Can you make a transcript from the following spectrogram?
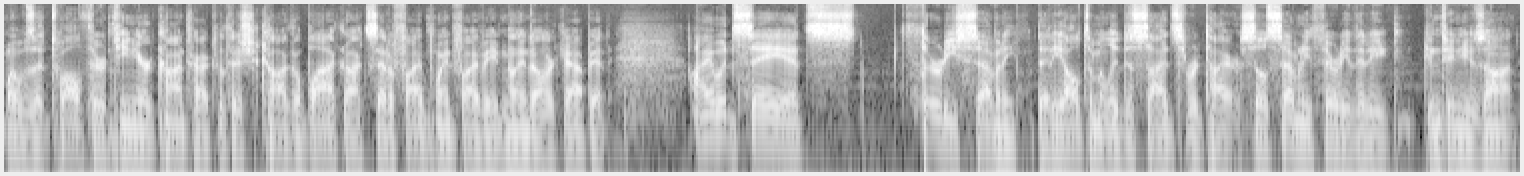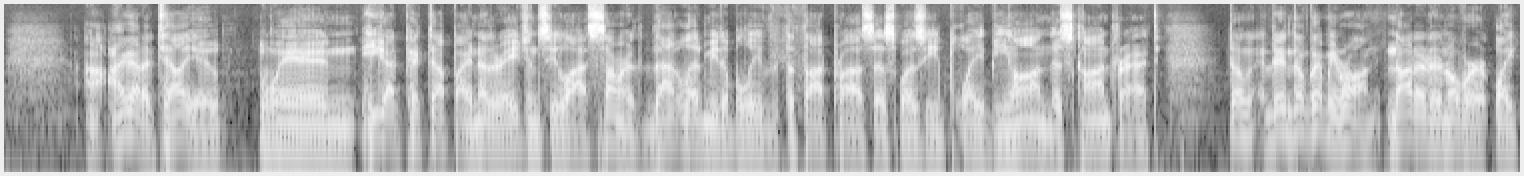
what was it, 12, 13 year contract with the Chicago Blackhawks at a 5.58 million dollar cap hit. I would say it's 30 70 that he ultimately decides to retire. So 70 30 that he continues on. I got to tell you, when he got picked up by another agency last summer, that led me to believe that the thought process was he'd play beyond this contract. Don't don't get me wrong. Not at an over like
